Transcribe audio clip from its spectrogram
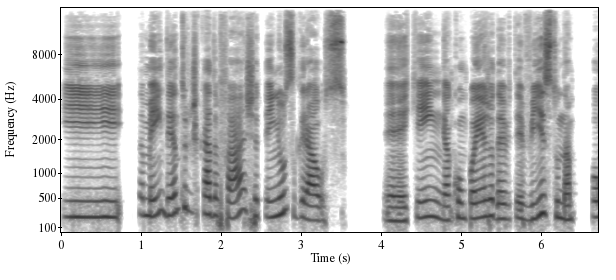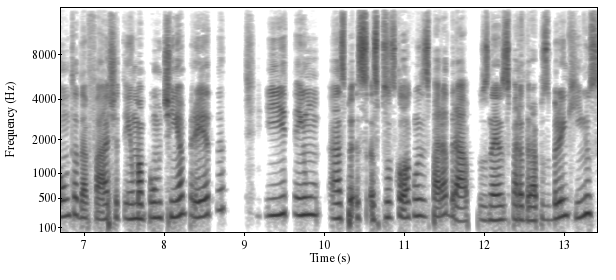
e também dentro de cada faixa tem os graus. É, quem acompanha já deve ter visto, na ponta da faixa tem uma pontinha preta e tem um, as, as pessoas colocam os esparadrapos, né? Os esparadrapos branquinhos.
